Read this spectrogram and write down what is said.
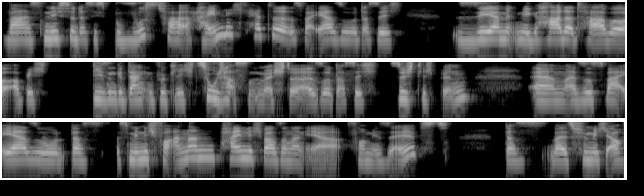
war es nicht so, dass ich es bewusst verheimlicht hätte. Es war eher so, dass ich sehr mit mir gehadert habe, ob ich diesen Gedanken wirklich zulassen möchte, also dass ich süchtig bin. Ähm, also es war eher so, dass es mir nicht vor anderen peinlich war, sondern eher vor mir selbst. Das, weil es für mich auch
